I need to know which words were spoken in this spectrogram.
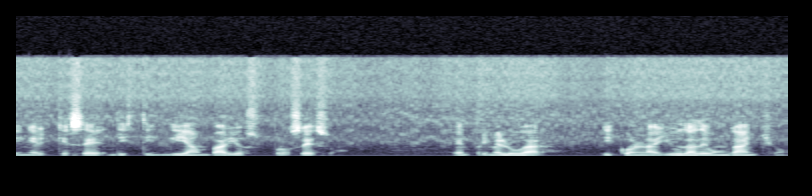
en el que se distinguían varios procesos. En primer lugar, y con la ayuda de un gancho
